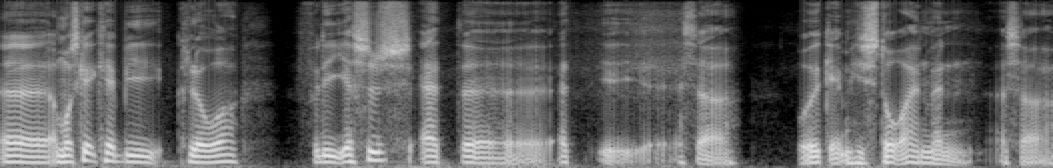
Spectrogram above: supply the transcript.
Uh, og måske kan jeg blive klogere, fordi jeg synes, at, uh, at uh, altså, både gennem historien, men altså,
